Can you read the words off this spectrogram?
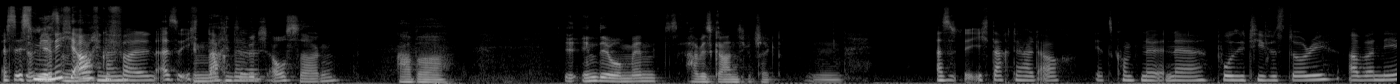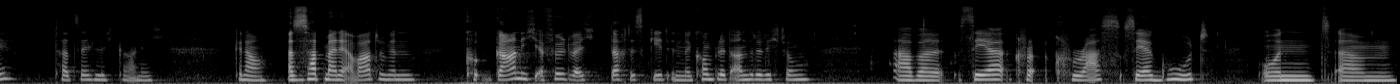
Es ist mir nicht Nachhinein- aufgefallen. Also ich Im Nachhinein dachte, würde ich auch sagen, aber in dem Moment habe ich es gar nicht gecheckt. Mhm. Also ich dachte halt auch, jetzt kommt eine, eine positive Story, aber nee, tatsächlich gar nicht. Genau. Also es hat meine Erwartungen gar nicht erfüllt, weil ich dachte, es geht in eine komplett andere Richtung. Aber sehr kr krass, sehr gut und ähm,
